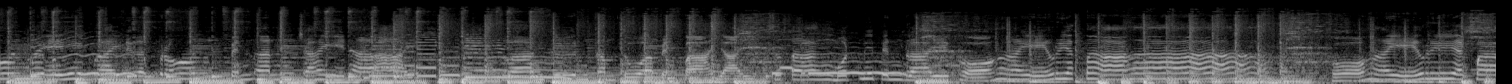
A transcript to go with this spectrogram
อนไม่ให้ใครเดือดร้อนเป็นอันใช้ได้กลางคืนทำตัวเป็นป่าใหญ่ สตางค์หมดไม่เป็นไรขอให้เรียกป่า ขอให้เรียกป่า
